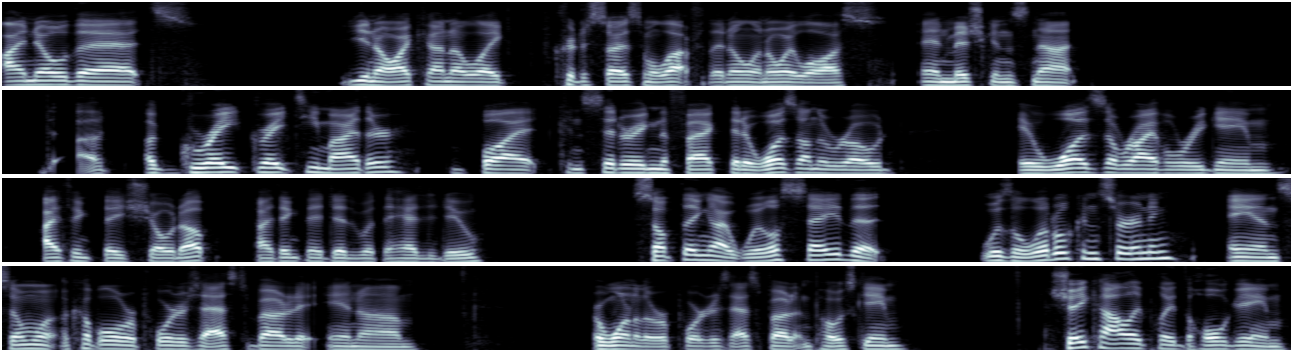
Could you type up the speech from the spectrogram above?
I know that, you know, I kind of like criticized them a lot for that Illinois loss, and Michigan's not a, a great, great team either. But considering the fact that it was on the road, it was a rivalry game. I think they showed up. I think they did what they had to do. Something I will say that was a little concerning, and someone, a couple of reporters asked about it in, um, or one of the reporters asked about it in post game. Shay Colley played the whole game,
